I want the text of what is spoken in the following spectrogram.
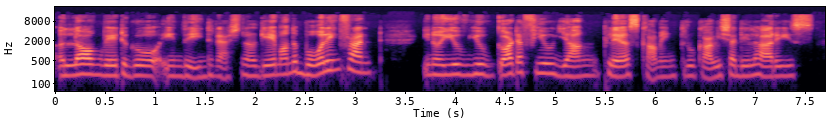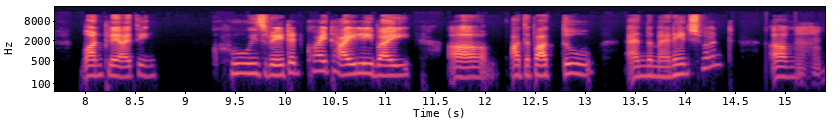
a long way to go in the international game. On the bowling front, you know, you've you've got a few young players coming through. Kavisha Dilhari's one player, I think, who is rated quite highly by um Atapattu and the management. Um, Mhm.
